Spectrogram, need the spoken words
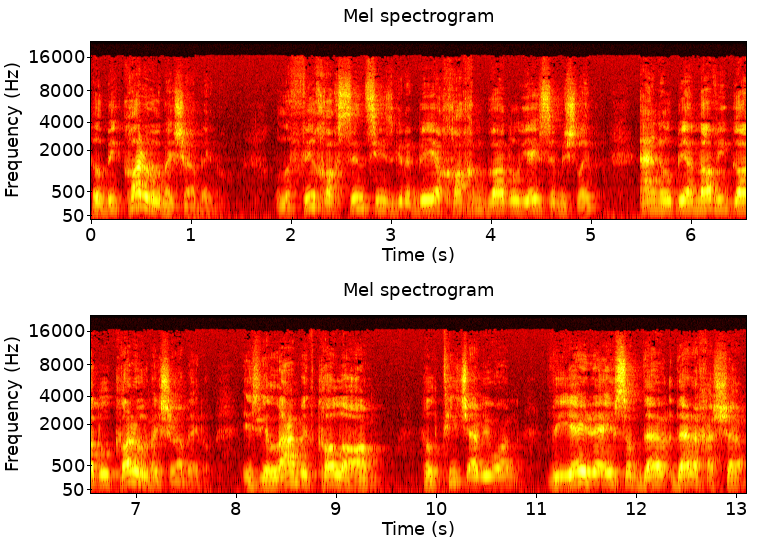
he'll be Korav Moshe Rabbeinu. Well, Lefichach, since he's going to be a Chacham Gadol Yesem Mishleim, and he'll be a Navi Gadol Korav Moshe Rabbeinu, is Yelamit Kol Ha'am, he'll teach everyone, V'yere Esav Derech Hashem,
